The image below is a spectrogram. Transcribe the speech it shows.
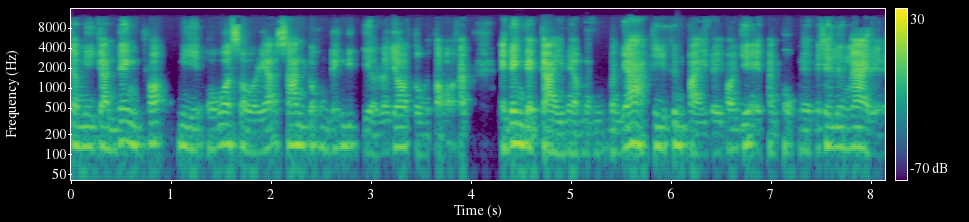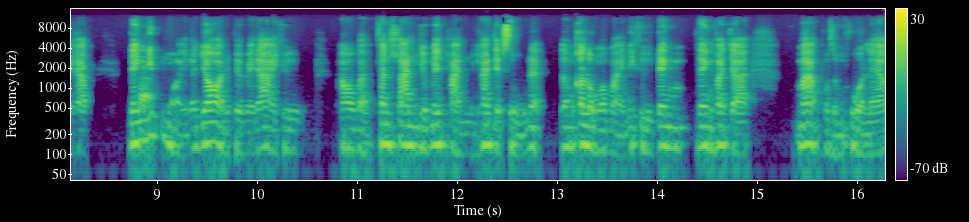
จะมีการเด้งเพราะมีโอเวอร์โซระยะสั้นก็คงเด้งนิดเดียวแล้วย่อตัวต่อครับไอ้เด้งไกลๆเนี่ยมันมันยากที่จะขึ้นไปโดยเฉพาะยิ่งไอ้พันหกเนี่ยไม่ใช่เรื่องง่ายเลยนะครับเด้งนิดหน่อยแล้วย่อเนี่ยเป็นไปได้คือ เอาแบบสั้นๆ คือไม่พันหนึ่งห้าเจ็ดศูนย์เนี่ยแล้วมันก็ลงมาใหม่นี่คือเด้งเด้งเขาจะมากพอสมควรแล้ว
